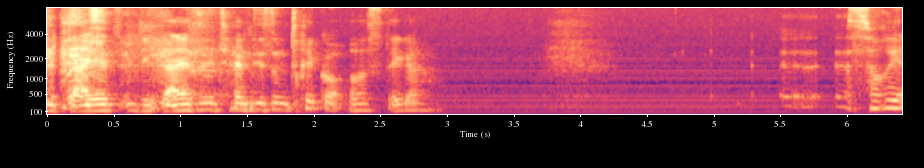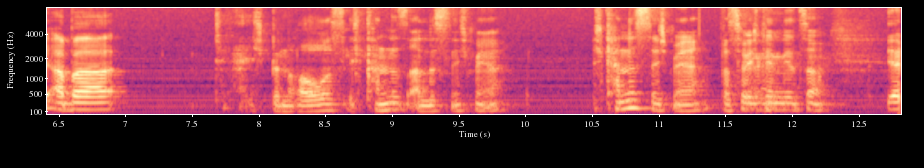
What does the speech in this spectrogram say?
Wie geil, wie geil sieht denn diesem Trikot aus, Digga? Sorry, aber Digga, ich bin raus. Ich kann das alles nicht mehr. Ich kann das nicht mehr. Was soll ich denn jetzt sagen? ja,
